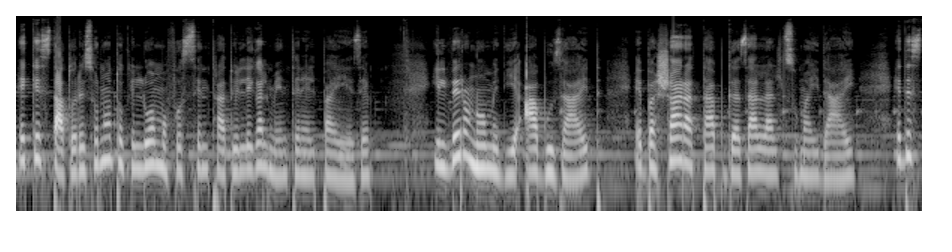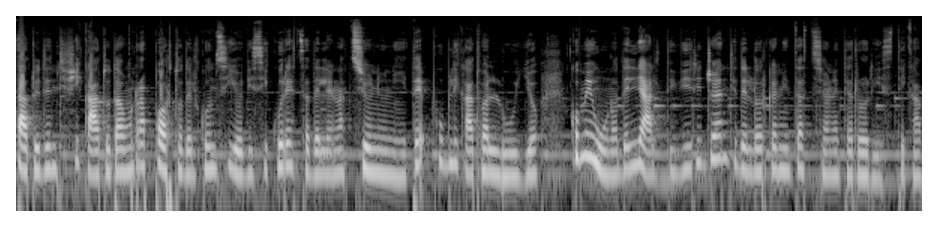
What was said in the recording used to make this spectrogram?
e che è stato reso noto che l'uomo fosse entrato illegalmente nel paese. Il vero nome di Abu Zaid è Bashar Attab Ghazal al-Sumaidai ed è stato identificato da un rapporto del Consiglio di sicurezza delle Nazioni Unite pubblicato a luglio come uno degli alti dirigenti dell'organizzazione terroristica.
